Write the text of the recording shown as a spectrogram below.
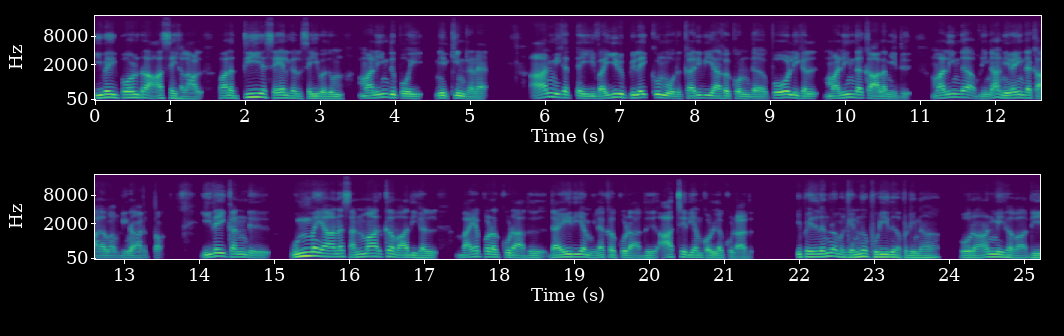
இவை போன்ற ஆசைகளால் பல தீய செயல்கள் செய்வதும் மலிந்து போய் நிற்கின்றன. ஆன்மீகத்தை வயிறு பிழைக்கும் ஒரு கருவியாக கொண்ட போலிகள் மலிந்த காலம் இது. மலிந்த அப்படின்னா நிறைந்த காலம் அப்படின்னு அர்த்தம். இதை கண்டு உண்மையான சன்மார்க்கவாதிகள் பயப்படக்கூடாது, தைரியம் இழக்கக்கூடாது, ஆச்சரியம் கொள்ளக்கூடாது. இப்போ இதுலேருந்து நம்மளுக்கு என்ன புரியுது அப்படின்னா, ஒரு ஆன்மீகவாதி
